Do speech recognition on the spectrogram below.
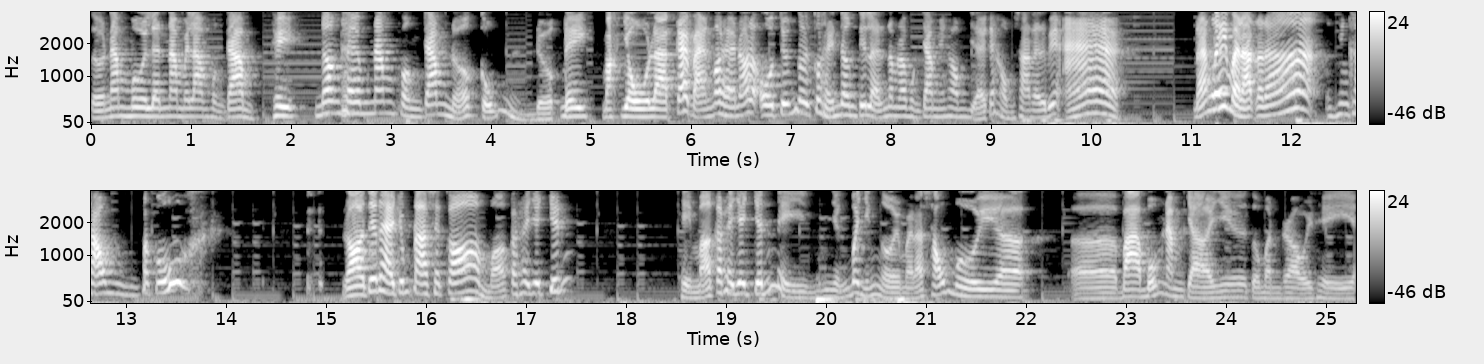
Từ 50 lên 55% thì nâng thêm 5% nữa cũng được đi. Mặc dù là các bạn có thể nói là ô chúng tôi có thể nâng tỷ lệ 55% nhưng không để cái hồng xanh này để biết. À đáng lý mà lệch rồi đó. Nhưng không ba cú. Rồi tiếp theo chúng ta sẽ có mở cái thế giới chính. Thì mở cái thế giới chính thì những với những người mà đã 60 mươi ờ, ờ, ba bốn năm trời như tụi mình rồi thì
